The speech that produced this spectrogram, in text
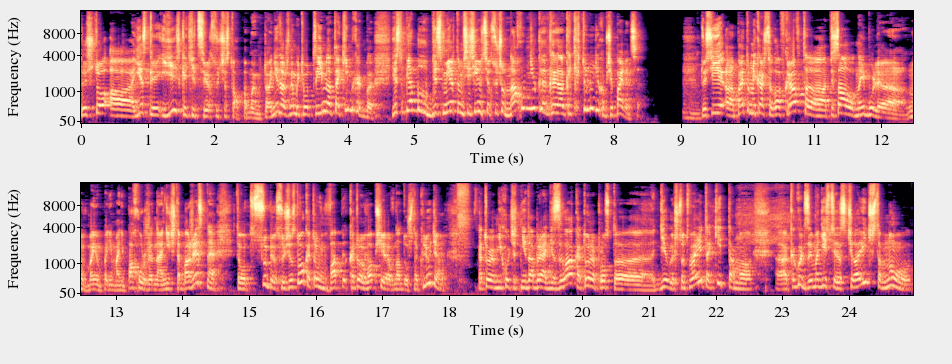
То есть, что а, если и есть какие-то сверхсущества, по-моему, то они должны быть вот именно такими, как бы. Если бы я был бессмертным всесильным сверхсуществом, нахуй мне о каких-то людях вообще париться? То есть, и, а, поэтому, мне кажется, Лавкрафт а, описал наиболее, ну, в моем понимании, похожее на нечто божественное. Это вот суперсущество, которое, во- которое вообще равнодушно к людям, которое не хочет ни добра, ни зла, которое просто делает, что творит, а какие-то там а, какое-то взаимодействие с человечеством, ну,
